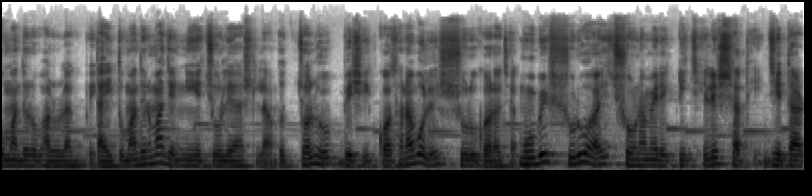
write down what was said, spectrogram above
তোমাদেরও ভালো লাগবে। তাই তোমাদের মাঝে নিয়ে চলে আসলাম। তো চলো বেশি কথা না বলে শুরু করা যাক। মুভির শুরু হয় সোনামের একটি ছেলের সাথে, যে তার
